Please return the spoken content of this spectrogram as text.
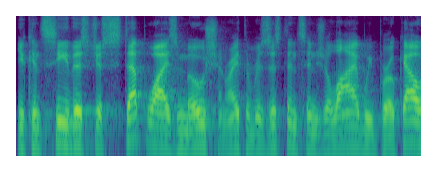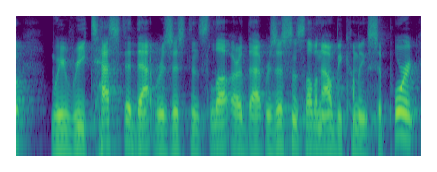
You can see this just stepwise motion, right? The resistance in July, we broke out. We retested that resistance, level or that resistance level now becoming support.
